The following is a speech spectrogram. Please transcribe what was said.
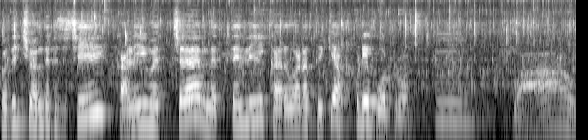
கொதிச்சு வந்துடுச்சு. கழுவி வச்ச நெத்தலி கருவாடை தூக்கி அப்படியே போட்டுருவோம். வாவ்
